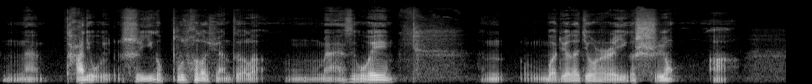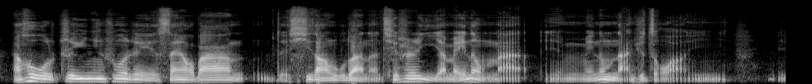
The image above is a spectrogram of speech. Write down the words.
那它就是一个不错的选择了。嗯，买 SUV，嗯，我觉得就是一个实用啊。然后至于您说这三幺八的西藏路段呢，其实也没那么难，没那么难去走啊。嗯，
